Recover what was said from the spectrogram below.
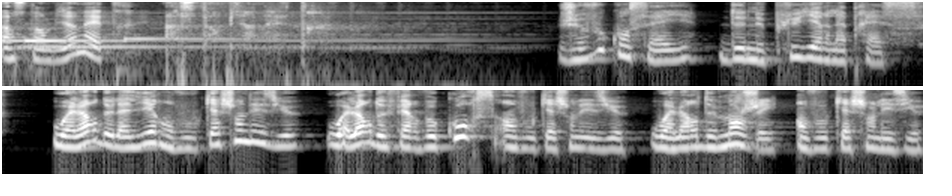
Instant bien-être. Instant bien-être. Je vous conseille de ne plus lire la presse. Ou alors de la lire en vous cachant les yeux. Ou alors de faire vos courses en vous cachant les yeux. Ou alors de manger en vous cachant les yeux.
